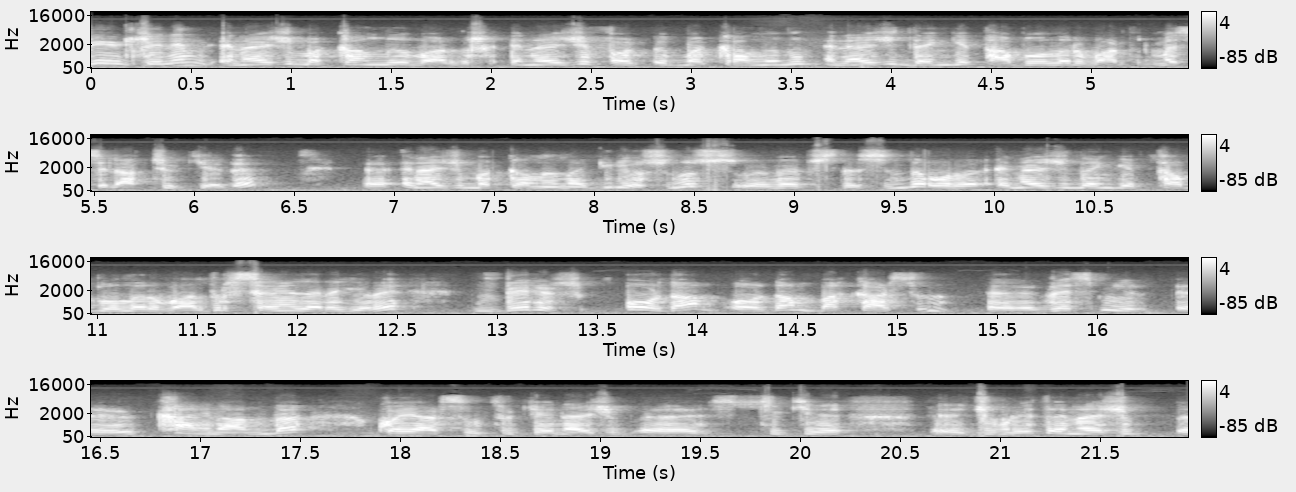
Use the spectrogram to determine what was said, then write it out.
bir ülkenin enerji bakanlığı vardır. Enerji bakanlığının enerji denge tabloları vardır. Mesela Türkiye'de e, enerji bakanlığına giriyorsunuz e, web sitesinde orada enerji denge tabloları vardır. Senelere göre verir. Oradan oradan bakarsın e, resmi kaynağında koyarsın Türkiye Enerji e, Türkiye e, Cumhuriyeti Enerji e,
